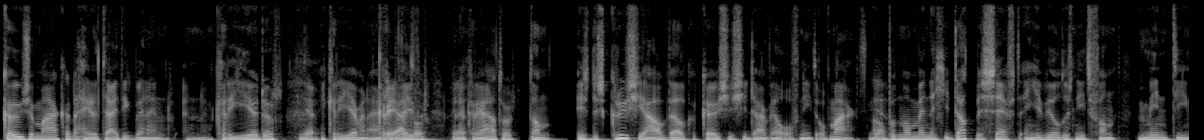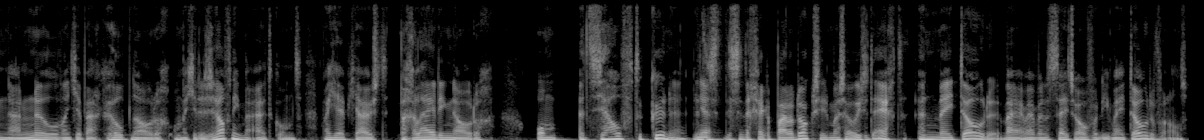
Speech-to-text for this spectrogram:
keuzemaker de hele tijd. Ik ben een, een, een creëerder. Ja. Ik creëer mijn eigen Creator, leven. Ja. een creator. Dan is dus cruciaal welke keuzes je daar wel of niet op maakt. Nou, Ja. Op het moment dat je dat beseft en je wil dus niet van min 10 naar 0, want je hebt eigenlijk hulp nodig omdat je er zelf niet meer uitkomt. Maar je hebt juist begeleiding nodig om het zelf te kunnen. Dit Ja. is, dit is een gekke paradox in, maar zo is het echt. Een methode. Wij, we hebben het steeds over die methode van ons.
